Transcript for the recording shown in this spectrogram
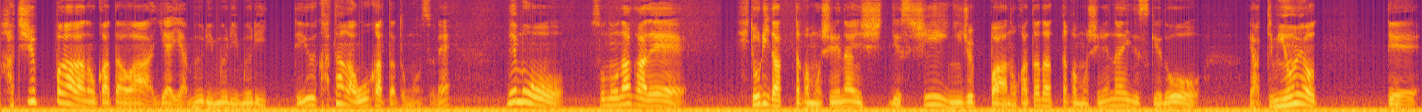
80%の方は、いやいや、無理無理無理っていう方が多かったと思うんですよね。でも、その中で、一人だったかもしれないしですし、20%の方だったかもしれないですけど、やってみようよって、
